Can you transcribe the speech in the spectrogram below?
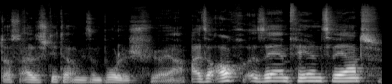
das alles steht da irgendwie symbolisch für, ja. Also auch sehr empfehlenswert.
